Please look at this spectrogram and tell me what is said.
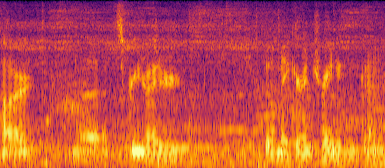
guitar, uh, screenwriter, filmmaker in training, kind of.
